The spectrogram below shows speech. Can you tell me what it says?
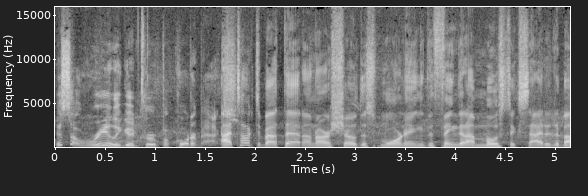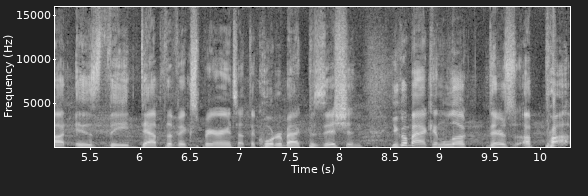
this is a really good group of quarterbacks. I talked about that on our show this morning. The thing that I'm most excited about is the depth of experience at the quarterback position. You go back and look, there's a pro-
